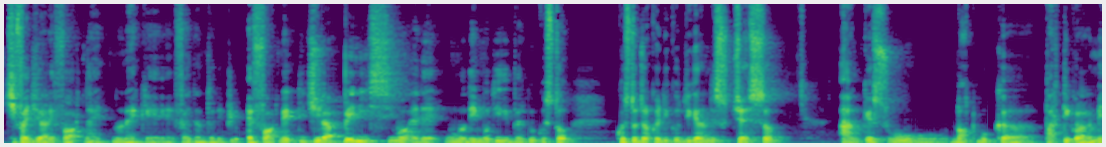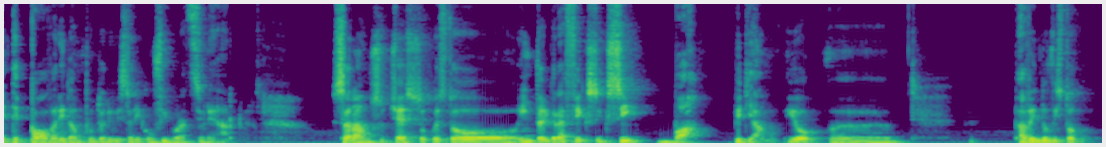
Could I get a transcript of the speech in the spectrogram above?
ci fai girare Fortnite, non è che fai tanto di più. E Fortnite ti gira benissimo ed è uno dei motivi per cui questo, questo gioco è di così grande successo anche su notebook particolarmente poveri da un punto di vista di configurazione hardware. Sarà un successo questo Intel Graphics XC? Bah, vediamo. Io, eh, avendo visto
